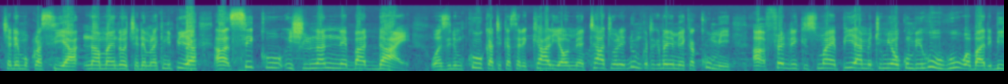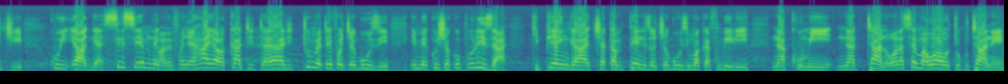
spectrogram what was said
cha demokrasia na maendeleo Chadema. Lakini pia uh, siku 24 baadaye waziri mkuu katika serikali ya awamu ya tatu aliyedumu katika takriban miaka kumi uh, Frederick Sumaye pia ametumia ukumbi huu huu wa Bahari Beach kuiaga CCM. Amefanya haya wakati tayari Tume ya Taifa ya Uchaguzi imekwisha kupuliza kipenga cha kampeni za uchaguzi mwaka 2015. Wanasema wao tukutane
